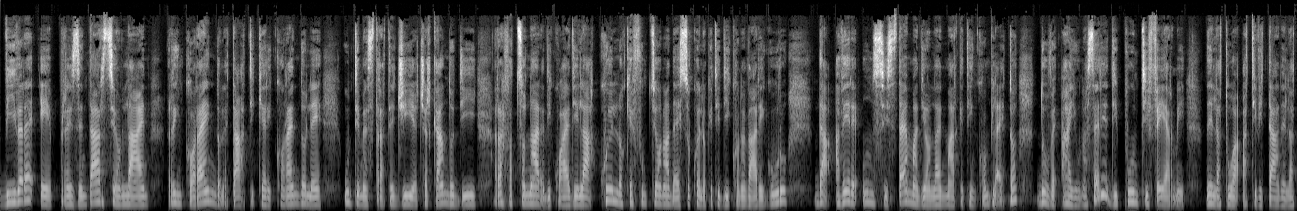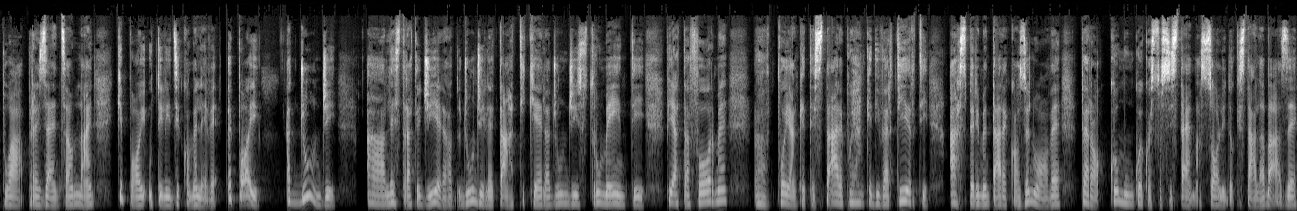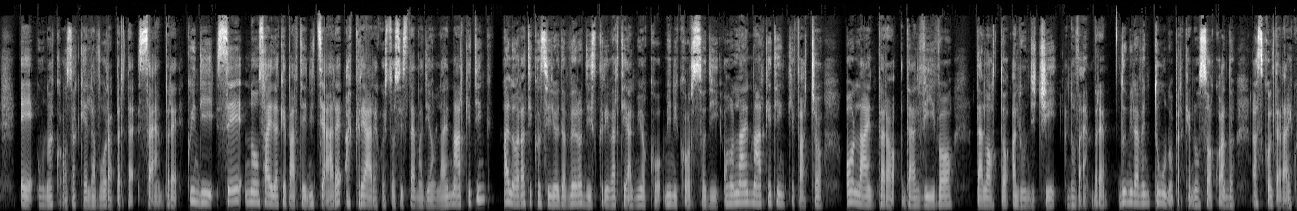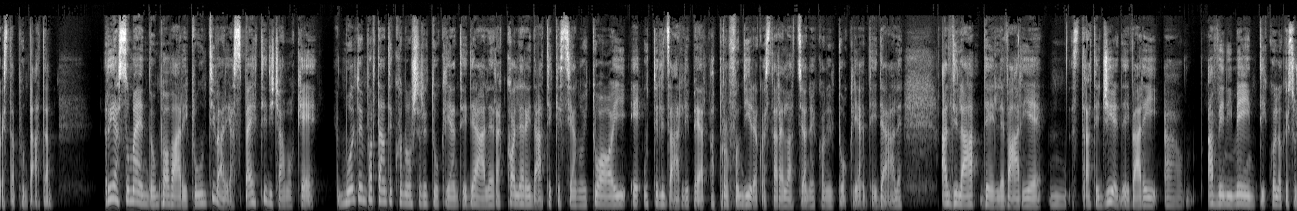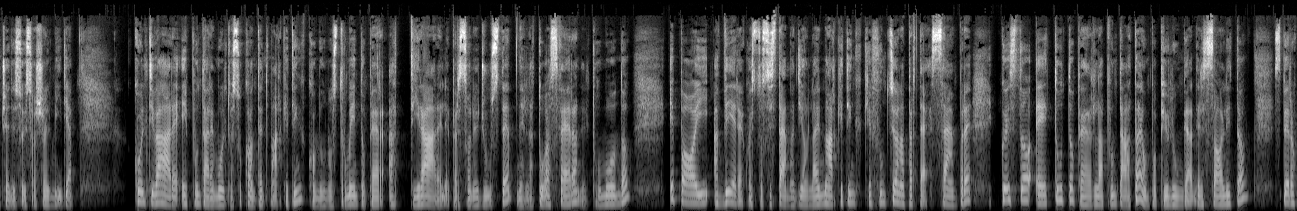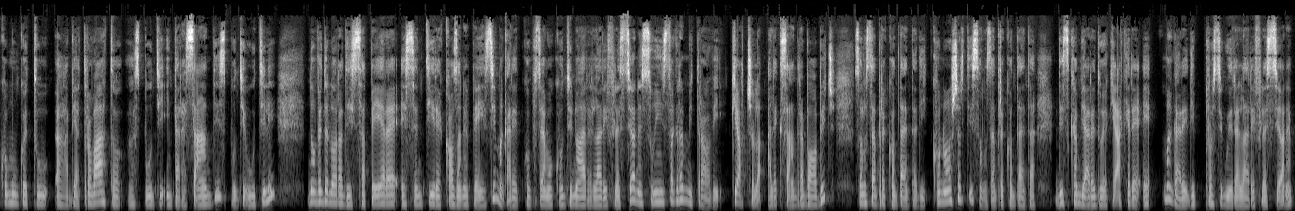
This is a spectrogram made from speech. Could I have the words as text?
vivere e presentarsi online rincorrendo le tattiche, rincorrendo le ultime strategie, cercando di raffazzonare di qua e di là quello che funziona adesso, quello che ti dicono i vari guru, da avere un sistema di online marketing completo dove hai una serie di punti fermi nella tua attività, nella tua presenza online che poi utilizzi come leve. E poi aggiungi alle strategie, aggiungi le tattiche, aggiungi strumenti, piattaforme, eh, puoi anche testare, puoi anche divertirti a sperimentare cose nuove, però comunque questo sistema solido che sta alla base è una cosa che lavora per te sempre. Quindi se non sai da che parte iniziare a creare questo sistema di online marketing, allora ti consiglio davvero di iscriverti al mio co- mini corso di online marketing che faccio online però dal vivo dall'8 all'11 novembre 2021 perché non so quando ascolterai questa puntata. Riassumendo un po' vari punti, vari aspetti, diciamo che è molto importante conoscere il tuo cliente ideale, raccogliere i dati che siano i tuoi e utilizzarli per approfondire questa relazione con il tuo cliente ideale, al di là delle varie mh, strategie, dei vari uh, avvenimenti, quello che succede sui social media. Coltivare e puntare molto su content marketing come uno strumento per attirare le persone giuste nella tua sfera, nel tuo mondo e poi avere questo sistema di online marketing che funziona per te sempre. Questo è tutto per la puntata, è un po' più lunga del solito. Spero comunque tu abbia trovato spunti interessanti, spunti utili. Non vedo l'ora di sapere e sentire cosa ne pensi, magari possiamo continuare la riflessione su Instagram, mi trovi chiocciola Alexandra Bobic, sono sempre contenta di conoscerti, sono sempre contenta di scambiare due chiacchiere e magari di proseguire la riflessione.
